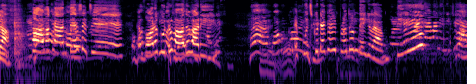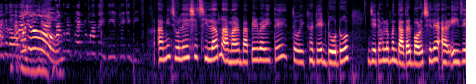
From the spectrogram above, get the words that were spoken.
যা। আমাকে আনতে এসেছে। বড় কুটুম আমাদের বাড়ি। হ্যাঁ, কখন পুচকুটাকে আমি প্রথম দেখলাম। আমি চলে এসেছিলাম আমার বাপের বাড়িতে, তো এখানে ডোডো, যেটা হলো আমার দাদার বড় ছেলে, আর এই যে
